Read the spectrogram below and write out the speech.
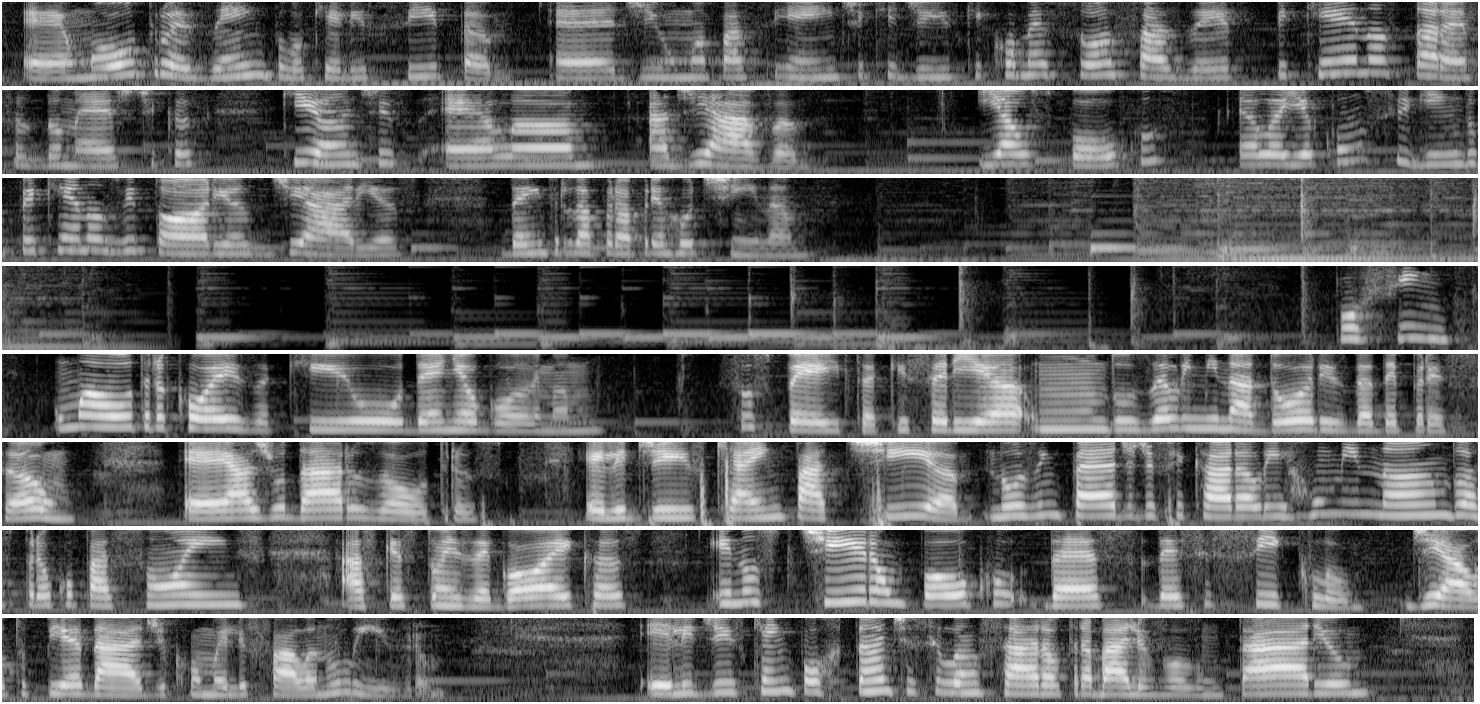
É, um outro exemplo que ele cita é de uma paciente que diz que começou a fazer pequenas tarefas domésticas que antes ela adiava. E aos poucos ela ia conseguindo pequenas vitórias diárias dentro da própria rotina. Por fim, uma outra coisa que o Daniel Goleman suspeita que seria um dos eliminadores da depressão é ajudar os outros. Ele diz que a empatia nos impede de ficar ali ruminando as preocupações, as questões egóicas e nos tira um pouco desse, desse ciclo de autopiedade, como ele fala no livro. Ele diz que é importante se lançar ao trabalho voluntário,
